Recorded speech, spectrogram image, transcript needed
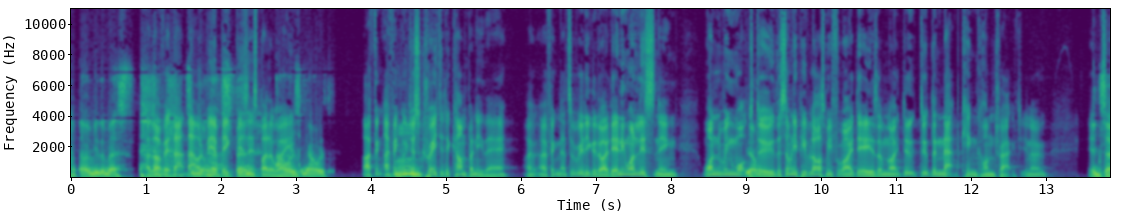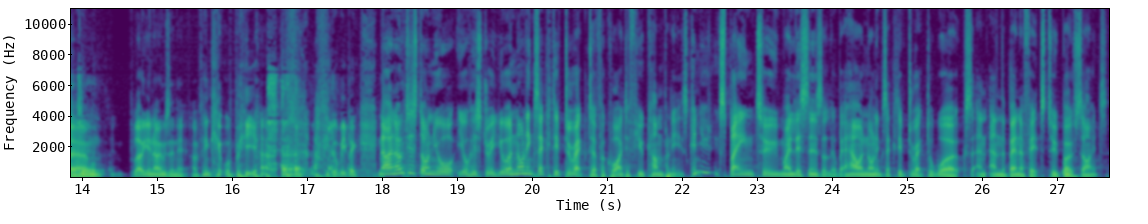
That would be the best. I love it. That that so would be a big business, by the way. Hours and hours. I think I think mm. we just created a company there. I, I, think that's a really good idea. Anyone listening, wondering what yep. to do, there's so many people ask me for ideas. I'm like, do do the napkin contract. You know. It's, exactly. Um, blow your nose in it. I think it will be. Uh, I think it'll be big. Now, I noticed on your your history, you're a non-executive director for quite a few companies. Can you explain to my listeners a little bit how a non-executive director works and and the benefits to both sides?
